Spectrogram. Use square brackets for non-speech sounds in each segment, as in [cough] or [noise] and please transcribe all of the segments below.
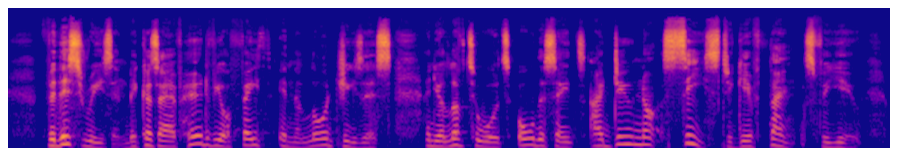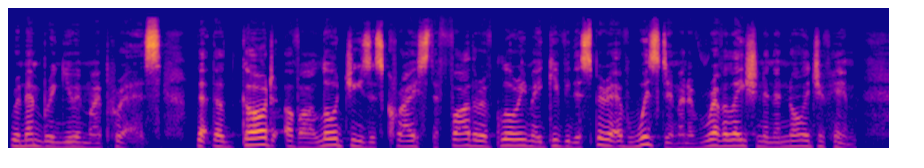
For this reason, because I have heard of your faith in the Lord Jesus and your love towards all the saints, I do not cease to give thanks for you, remembering you in my prayers, that the God of our Lord Jesus Christ, the Father of glory, may give you the spirit of wisdom and of revelation in the knowledge of him,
